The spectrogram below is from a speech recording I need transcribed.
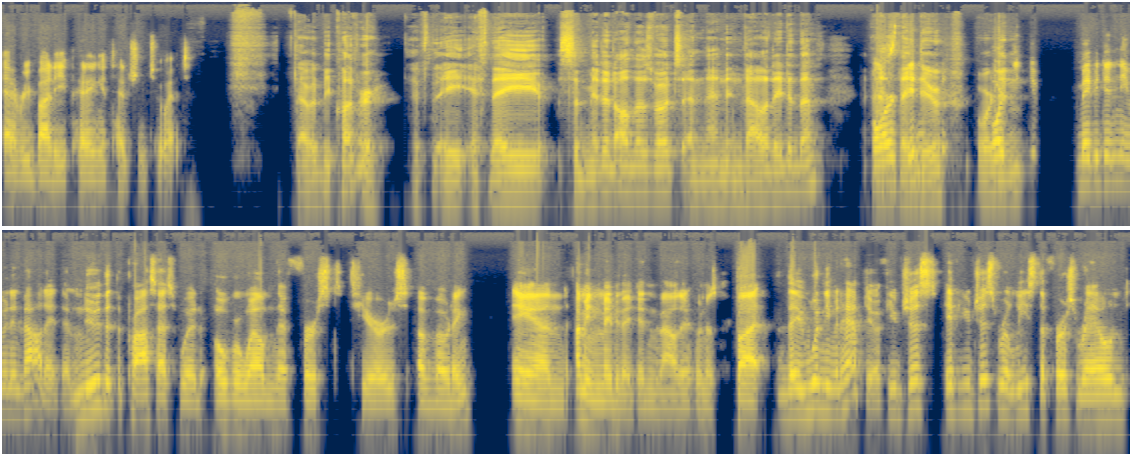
everybody paying attention to it? that would be clever if they if they submitted all those votes and then invalidated them, Or as they do, or, or didn't. maybe didn't even invalidate them. Knew that the process would overwhelm the first tiers of voting, and I mean maybe they didn't invalidate. Who knows? But they wouldn't even have to if you just if you just release the first round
